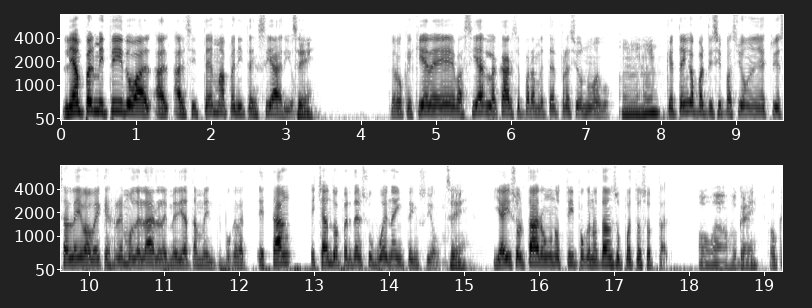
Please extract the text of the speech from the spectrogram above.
le han permitido al, al- al sistema penitenciario, Sí. que lo que quiere es vaciar la cárcel para meter precios nuevos, que tenga participación en esto y esa ley va a haber que remodelarla inmediatamente porque la están echando a perder su buena intención. Sí. Y ahí soltaron unos tipos que no estaban supuestos a soltar. Oh, wow, ok. ¿Ok?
